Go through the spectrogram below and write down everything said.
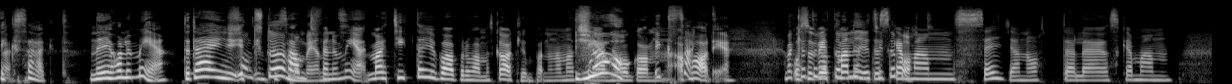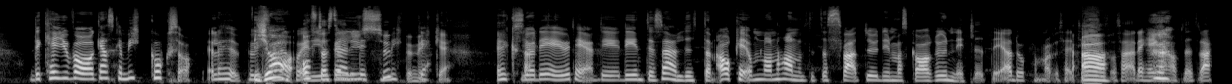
inte. exakt. Nej, jag håller med. Det där är ju Sånt ett intressant fenomen. Man tittar ju bara på de här mascaraklumparna när man ser Ja, någon ha det. Man Och så inte vet man inte, ska bort. man säga något eller ska man... Det kan ju vara ganska mycket också, eller hur? Ja, oftast är det ju väldigt supermycket. Exakt. Ja, det är ju det. Det, det är inte så här en liten... Okej, om någon har något lite svart, du din mascara har runnit lite, ja då kan man väl säga till. Alltså, så här, det hänger något lite där.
